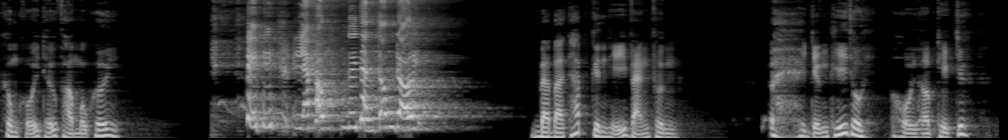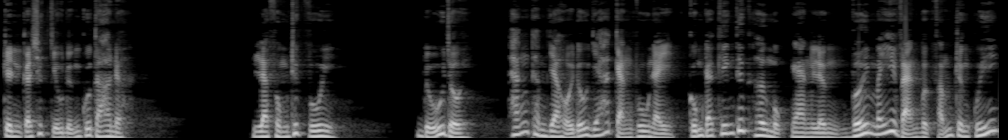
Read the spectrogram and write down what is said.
không khỏi thở phào một hơi. La Phong, ngươi thành công rồi! Bà bà tháp kinh hỉ vạn phần. Giận khí thôi, hồi hộp thiệt chứ, trên cả sức chịu đựng của ta nè. La Phong rất vui. Đủ rồi, hắn tham gia hội đấu giá cạn vu này cũng đã kiến thức hơn một ngàn lần với mấy vạn vật phẩm trân quý,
